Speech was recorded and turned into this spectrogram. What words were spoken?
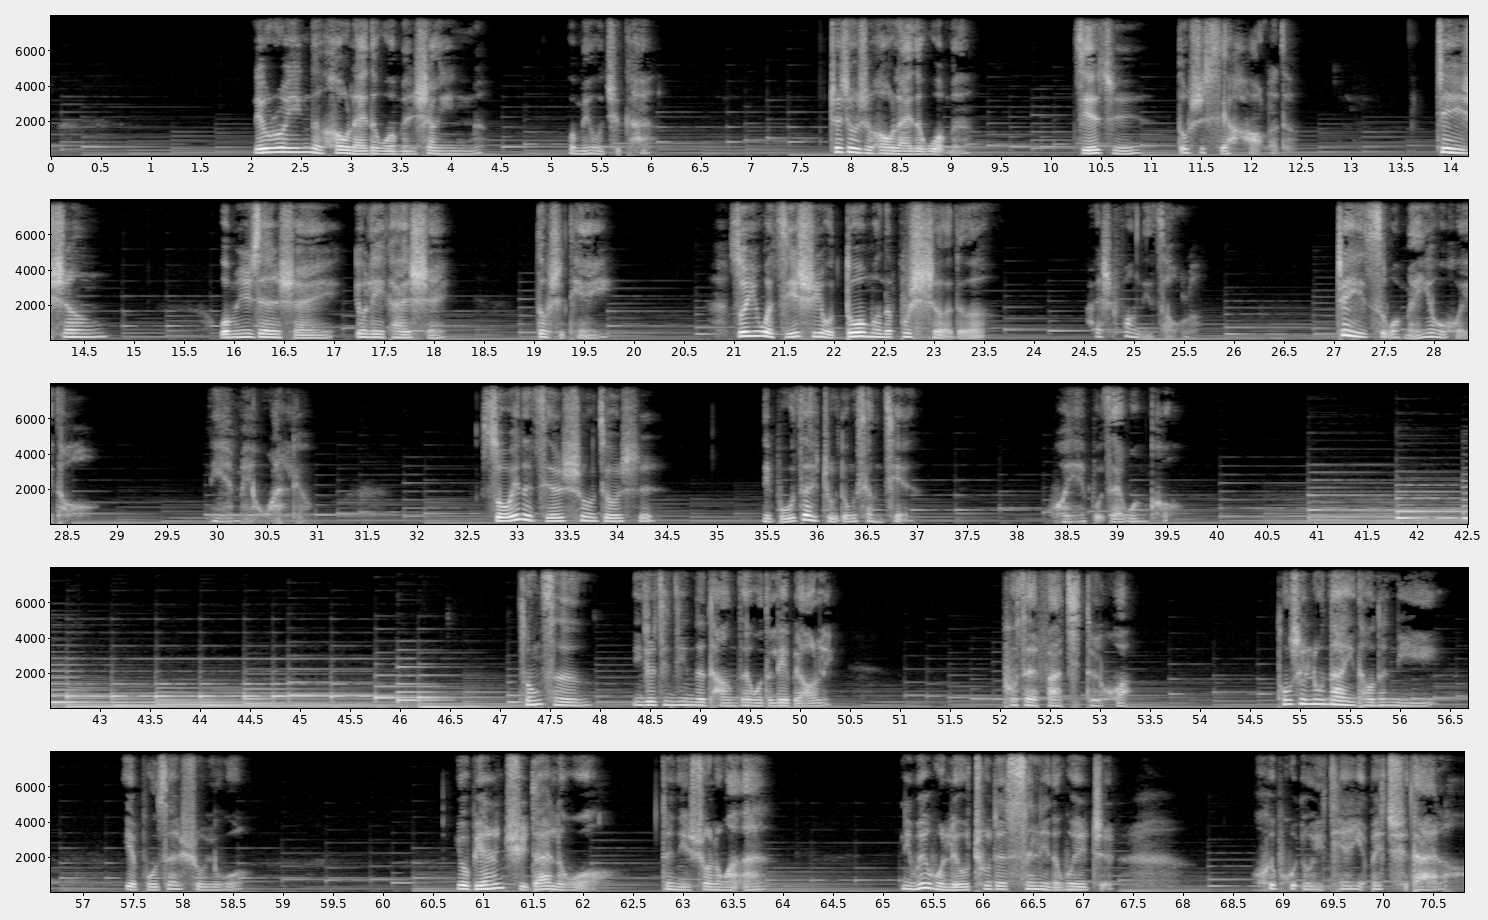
刘若英的《后来的我们》上映了，我没有去看。这就是后来的我们，结局都是写好了的。这一生，我们遇见谁，又离开谁？都是天意，所以我即使有多么的不舍得，还是放你走了。这一次我没有回头，你也没有挽留。所谓的结束，就是你不再主动向前，我也不再问候。从此。你就静静的躺在我的列表里，不再发起对话。通讯录那一头的你，也不再属于我。有别人取代了我，对你说了晚安。你为我留出的心里的位置，会不会有一天也被取代了？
